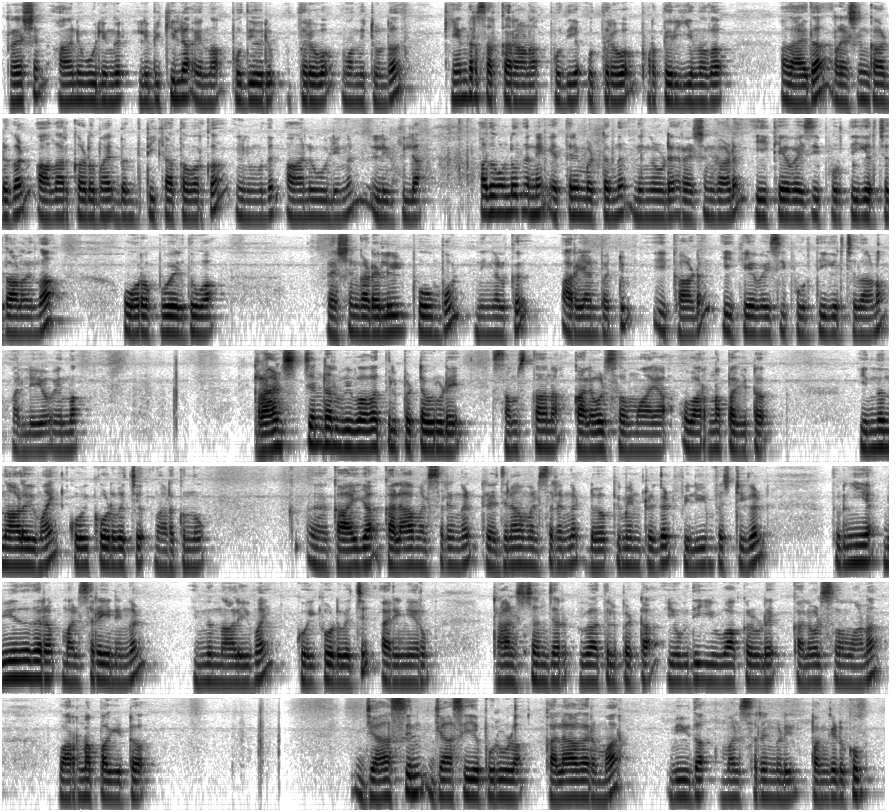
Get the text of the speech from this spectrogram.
റേഷൻ ആനുകൂല്യങ്ങൾ ലഭിക്കില്ല എന്ന പുതിയൊരു ഉത്തരവ് വന്നിട്ടുണ്ട്. കേന്ദ്ര സർക്കാരാണ് പുതിയ ഉത്തരവ് പുറത്തിരിക്കുന്നത്. അതായത് റേഷൻ കാർഡുകൾ ആധാർ കാർഡുമായി ബന്ധിപ്പിക്കാത്തവർക്ക് ഇനി മുതൽ ആനുകൂല്യങ്ങൾ ലഭിക്കില്ല. അതുകൊണ്ട് തന്നെ എത്രയും പെട്ടെന്ന് നിങ്ങളുടെ ration card E K Y C പൂർത്തീകരിച്ചതാണോ ഉറപ്പ് വരുത്തുക റേഷൻ കടലിൽ പോകുമ്പോൾ നിങ്ങൾക്ക് അറിയാൻ പറ്റും ഈ card E K Y C പൂർത്തീകരിച്ചതാണോ അല്ലയോ എന്ന്. ട്രാൻസ്ജെൻഡർ വിഭാഗത്തിൽപ്പെട്ടവരുടെ സംസ്ഥാന കലോത്സവമായ വർണപ്പകിട്ട് ഇന്നും നാളെയുമായി കോഴിക്കോട് വെച്ച് നടക്കുന്നു. കായിക കലാമത്സരങ്ങൾ രചനാ മത്സരങ്ങൾ ഡോക്യുമെന്ററികൾ ഫിലിം ഫെസ്റ്റുകൾ തുടങ്ങിയ വിവിധതരം മത്സര ഇനങ്ങൾ ഇന്നും നാളെയുമായി കോഴിക്കോട് വെച്ച് അരങ്ങേറും. ട്രാൻസ്ജെൻഡർ വിഭാഗത്തിൽപ്പെട്ട യുവതി യുവാക്കളുടെ കലോത്സവമാണ് വർണപ്പകിട്ട്. ജാസിൻ ജാസിയെ പോലുള്ള കലാകാരന്മാർ വിവിധ മത്സരങ്ങളിൽ പങ്കെടുക്കും.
